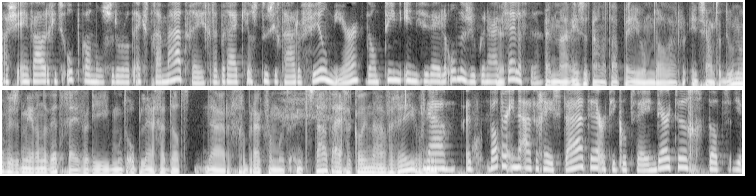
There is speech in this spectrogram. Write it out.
Als je eenvoudig iets op kan lossen door wat extra maatregelen, bereik je als toezichthouder veel meer dan tien individuele onderzoeken naar hetzelfde. En maar is het aan het AP om daar iets aan te doen, of is het meer aan de wetgever die moet opleggen dat daar gebruik van moet? Het staat eigenlijk al in de AVG, of nou, Het, wat er in de AVG staat, hè, artikel 32, dat je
